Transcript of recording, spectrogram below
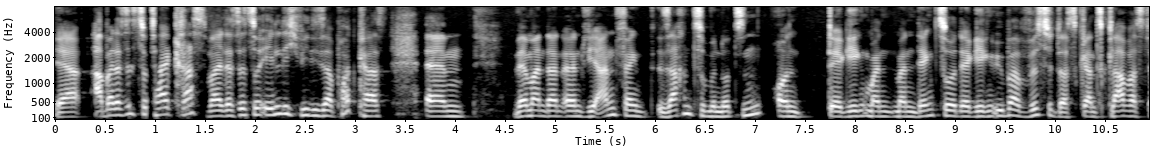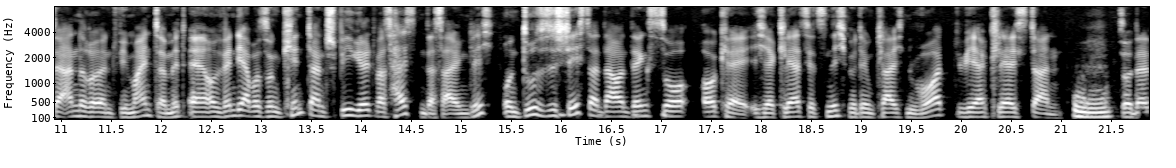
Ja, aber das ist total krass, weil das ist so ähnlich wie dieser Podcast. Ähm, wenn man dann irgendwie anfängt, Sachen zu benutzen und der gegen, man, man denkt so, der Gegenüber wüsste das ganz klar, was der andere irgendwie meint damit. Äh, und wenn dir aber so ein Kind dann spiegelt, was heißt denn das eigentlich? Und du stehst dann da und denkst so, okay, ich erkläre es jetzt nicht mit dem gleichen Wort, wie erkläre ich es dann? Mhm. So, dann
